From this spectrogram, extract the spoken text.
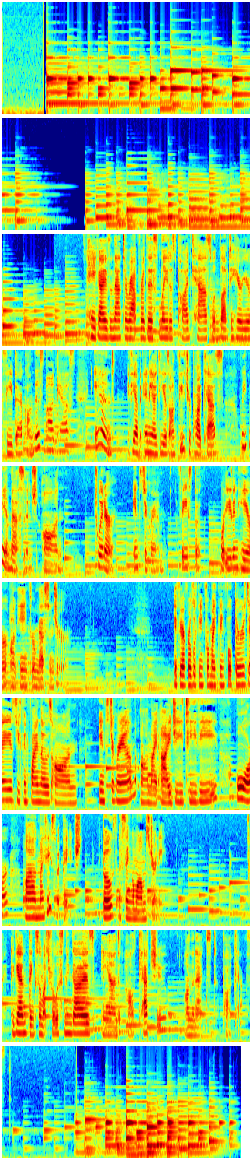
Guys, and that's a wrap for this latest podcast. Would love to hear your feedback on this podcast. And if you have any ideas on future podcasts, leave me a message on Twitter, Instagram, Facebook, or even here on Anchor Messenger. If you're ever looking for my Thankful Thursdays, you can find those on Instagram, on my IGTV, or on my Facebook page, both a single mom's journey. Again, thanks so much for listening, guys, and I'll catch you on the next podcast.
